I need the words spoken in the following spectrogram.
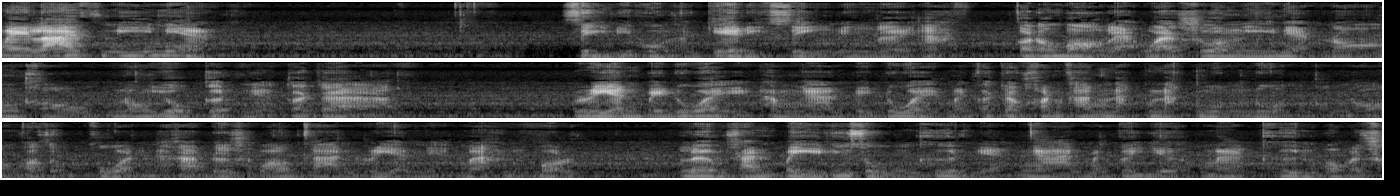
ในไลฟ์นี้เนี่ย สิ่งที่ผมสังเกตอีกสิ่งหนึ่งเลยอะก็ต้องบอกแหละว่าช่วงนี้เนี่ยน้องเขาน้องโยเกิร์ตเนี่ยก็จะเรียนไปด้วยทำงานไปด้วย มันก็จะค่อนข้างหนักหนักหน่วงหน่วงของน้องพอสมควรนะครับ โดยเฉพาะการเรียนเนี่ยมาพอเริ่มชั้นปีที่สูงขึ้นเนี่ยงานมันก็เยอะมากขึ้นพอมาช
